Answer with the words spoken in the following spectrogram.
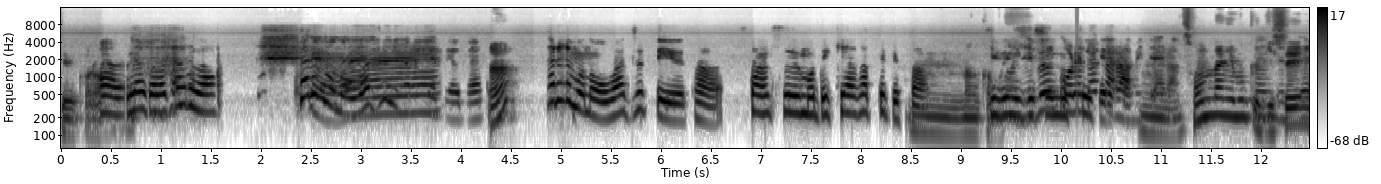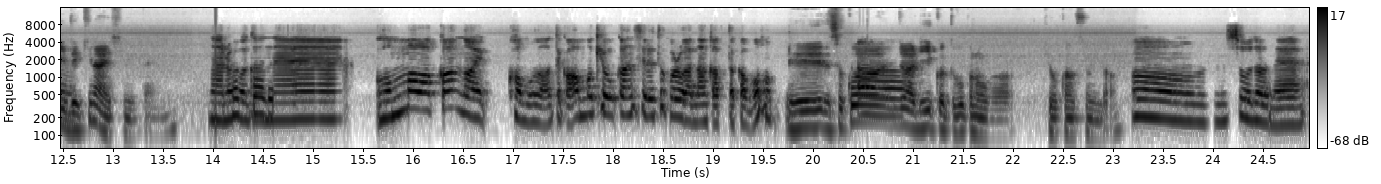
てるから。あ、なんかわかるわ。去るもの追わずになってんだよね。うん？去るもの追わずっていうさ、スタンスも出来上がっててさ、うんなんか自分に自信もついてる自分これだからみたいなうんそんなに僕犠牲にできないしみたいななるほどね。あんまわかんないかもな。てか、あんま共感するところがなかったかも。えー、そこはじゃあリーコと僕の方が共感するんだうん、そうだね。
